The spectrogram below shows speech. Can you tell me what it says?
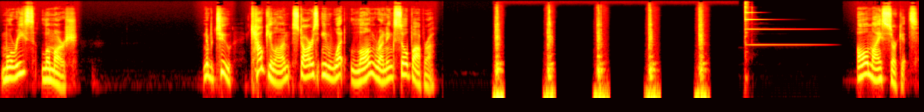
Maurice LaMarche. Number two, Calculon stars in what long running soap opera? all my circuits.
